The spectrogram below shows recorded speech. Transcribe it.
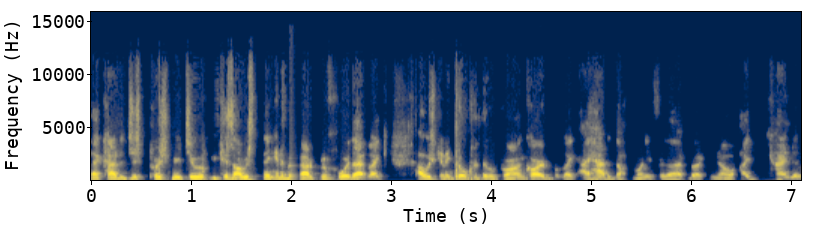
that kind of just pushed me to it because I was thinking about it before that. Like, I was going to go for the LeBron card, but like I had enough money for that. But you know, I kind of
